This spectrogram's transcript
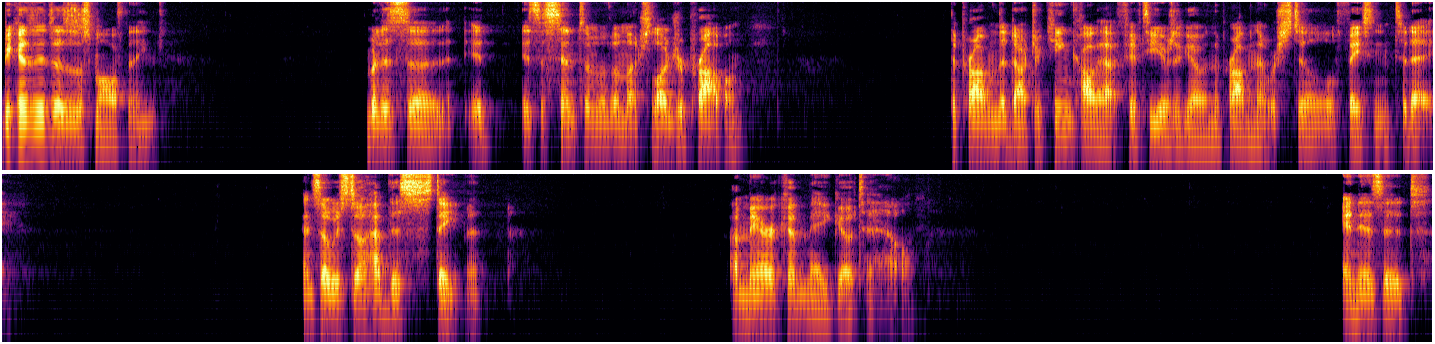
Because it is a small thing. But it's a it, it's a symptom of a much larger problem. The problem that Dr. King called out 50 years ago and the problem that we're still facing today. And so we still have this statement America may go to hell. And is it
